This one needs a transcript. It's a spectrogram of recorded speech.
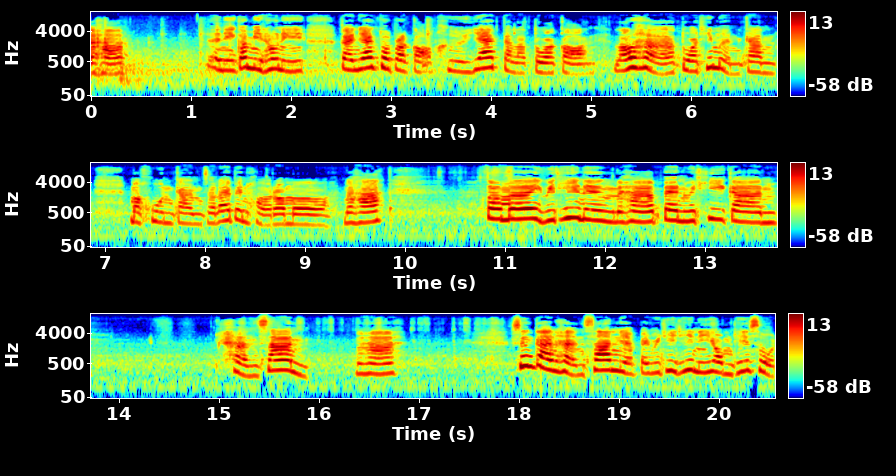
นะคะ อันนี้ก็มีเท่านี้ การแยกตัวประกอบคือแยกแต่ละตัวก่อน แล้วหาตัวที่เหมือนกันมาคูณกันจะได้เป็นหอรมอนะคะ ต่อมาอีกวิธีหนึ่งนะคะ เป็นวิธีการหารสั้นนะคะ ซึ่งการหารสั้นเนี่ยเป็นวิธีที่นิยมที่สุด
